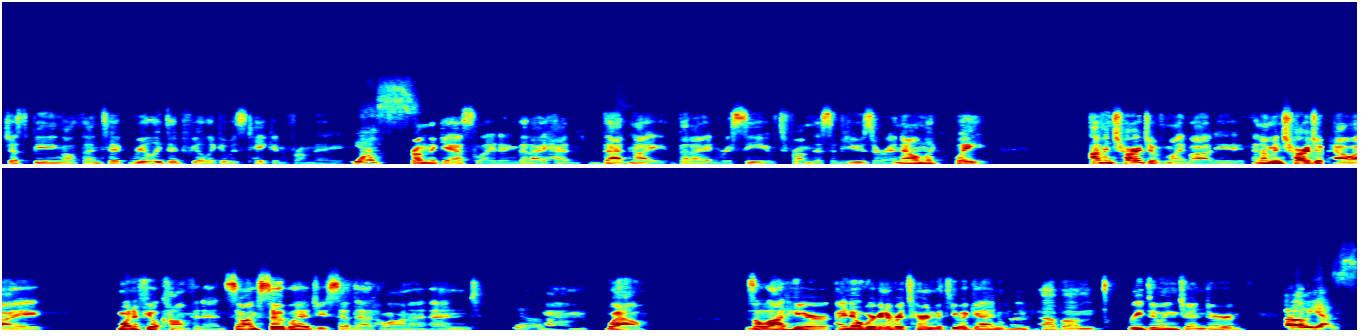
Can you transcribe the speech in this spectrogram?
just being authentic really did feel like it was taken from me Yes. from the gaslighting that I had that night that I had received from this abuser. And now I'm like, wait, I'm in charge of my body and I'm in charge of how I want to feel confident. So I'm so glad you said that, Helana. And yeah. um, wow, there's a lot here. I know we're going to return with you again when you have um, redoing gender. Oh Um, yes.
